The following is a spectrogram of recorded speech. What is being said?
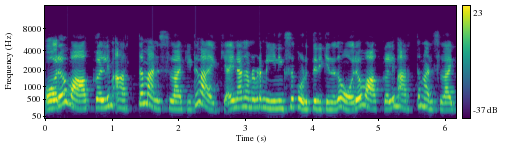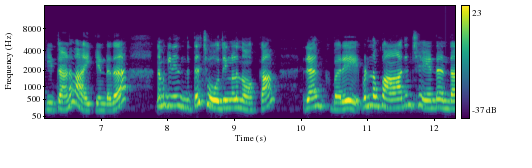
ഓരോ വാക്കുകളിലും അർത്ഥം മനസ്സിലാക്കിയിട്ട് വായിക്കുക. അതിനാണ് നമ്മളിവിടെ മീനിങ്സ് കൊടുത്തിരിക്കുന്നത്. ഓരോ വാക്കുകളിലും അർത്ഥം മനസ്സിലാക്കിയിട്ടാണ് വായിക്കേണ്ടത്. നമുക്കിനി ഇന്നത്തെ ചോദ്യങ്ങൾ നോക്കാം. രംഗ് ബരേ ഇവിടെ നമുക്ക് ആദ്യം ചെയ്യേണ്ടത് എന്താ?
